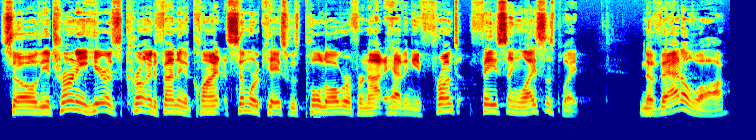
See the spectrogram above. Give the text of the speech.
So the attorney here is currently defending a client a similar case who was pulled over for not having a front-facing license plate. Nevada law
